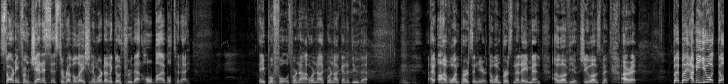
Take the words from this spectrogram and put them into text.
Starting from Genesis to Revelation, and we're going to go through that whole Bible today. April Fools. We're not. We're not. We're not going to do that. I, will have one person here. The one person that Amen. I love you. She loves me. All right. But but I mean, you look the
